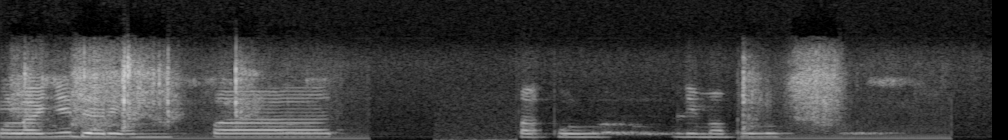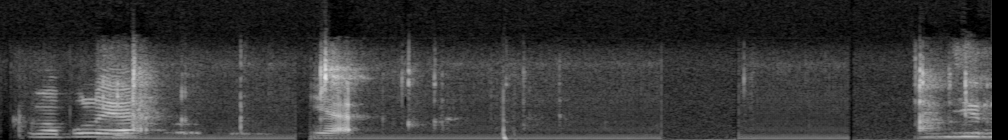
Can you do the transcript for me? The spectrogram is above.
Mulainya dari empat, empat puluh, lima puluh, lima puluh ya? Ya. Anjir.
